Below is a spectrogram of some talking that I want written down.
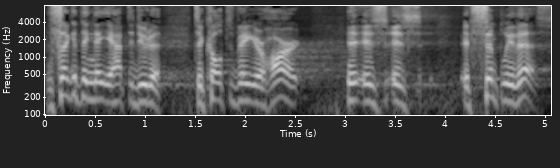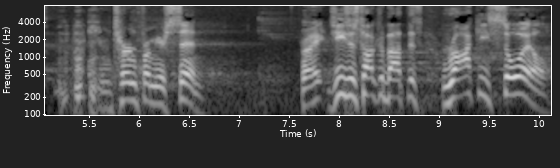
The second thing that you have to do to, to cultivate your heart is, is it's simply this turn from your sin. Right? Jesus talked about this rocky soil.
